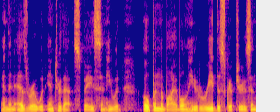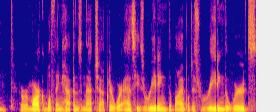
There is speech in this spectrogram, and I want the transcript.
And then Ezra would enter that space and he would open the Bible and he would read the scriptures. And a remarkable thing happens in that chapter where, as he's reading the Bible, just reading the words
